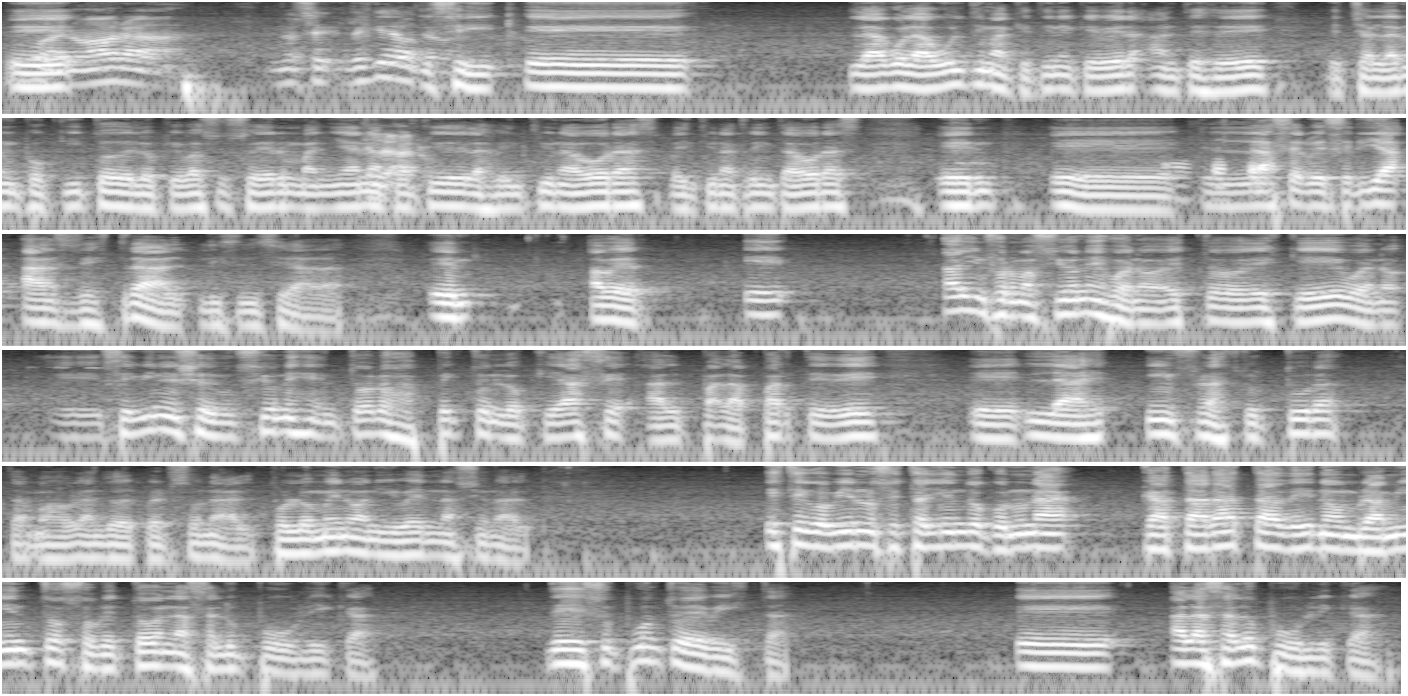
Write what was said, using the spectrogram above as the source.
Eh, bueno, ahora, no sé, ¿le queda otra? Sí, le hago la última que tiene que ver antes de, charlar un poquito de lo que va a suceder mañana a partir de las 21 horas, 21 a 30 horas en eh, la cervecería ancestral, licenciada. Eh, a ver, eh, hay informaciones, bueno, esto es que, bueno, se vienen reducciones en todos los aspectos en lo que hace a la parte de la infraestructura, estamos hablando de personal, por lo menos a nivel nacional. Este gobierno se está yendo con una catarata de nombramientos, sobre todo en la salud pública. Desde su punto de vista, a la salud pública,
